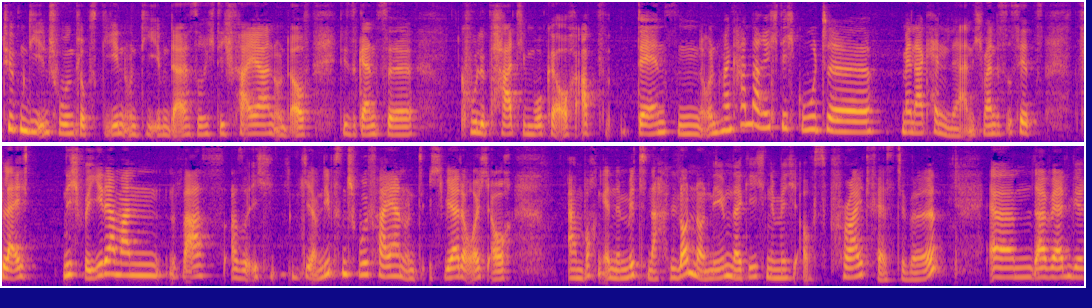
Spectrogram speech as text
Typen, die in Schwulenclubs gehen und die eben da so richtig feiern und auf diese ganze coole Partymucke auch abdancen. Und man kann da richtig gute Männer kennenlernen. Ich meine, das ist jetzt vielleicht nicht für jedermann was. Also ich gehe am liebsten schwul feiern und ich werde euch auch am Wochenende mit nach London nehmen. Da gehe ich nämlich aufs Pride Festival. Ähm, da werden wir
